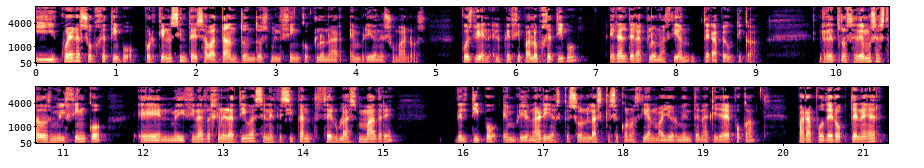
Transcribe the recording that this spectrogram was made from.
¿Y cuál era su objetivo? ¿Por qué nos interesaba tanto en 2005 clonar embriones humanos? Pues bien, el principal objetivo era el de la clonación terapéutica. Retrocedemos hasta 2005. En medicina regenerativa se necesitan células madre del tipo embrionarias, que son las que se conocían mayormente en aquella época, para poder obtener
